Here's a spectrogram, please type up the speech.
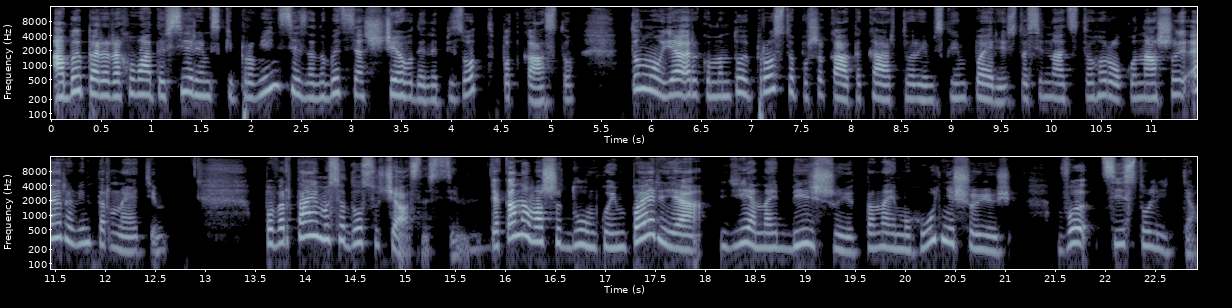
Аби перерахувати всі римські провінції, знадобиться ще один епізод подкасту. Тому я рекомендую просто пошукати карту Римської імперії 117 року нашої ери в інтернеті. Повертаємося до сучасності. Яка, на вашу думку, імперія є найбільшою та наймогутнішою в ці століття?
